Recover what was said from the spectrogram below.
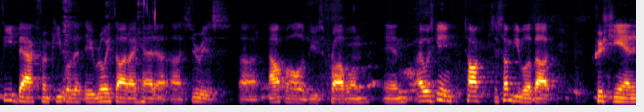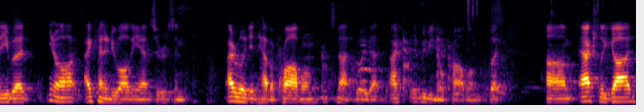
feedback from people that they really thought I had a, a serious uh, alcohol abuse problem. And I was getting talked to some people about Christianity, but you know, I, I kind of knew all the answers, and I really didn't have a problem. It's not really that, I, it would be no problem. But um, actually, God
